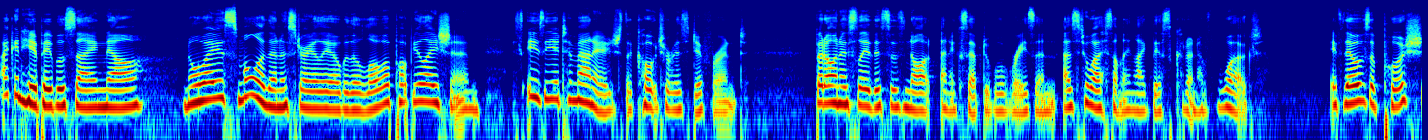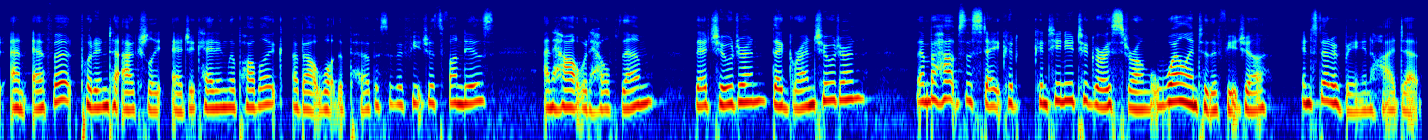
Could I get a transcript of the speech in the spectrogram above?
I can hear people saying now, Norway is smaller than Australia with a lower population, it's easier to manage, the culture is different. But honestly, this is not an acceptable reason as to why something like this couldn't have worked. If there was a push and effort put into actually educating the public about what the purpose of a futures fund is and how it would help them, their children, their grandchildren, then perhaps the state could continue to grow strong well into the future instead of being in high debt.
